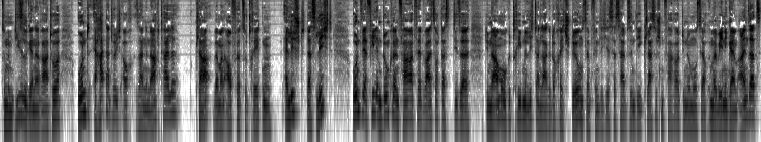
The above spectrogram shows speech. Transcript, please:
zu einem Dieselgenerator. Und er hat natürlich auch seine Nachteile. Klar, wenn man aufhört zu treten, erlischt das Licht. Und wer viel im Dunkeln Fahrrad fährt, weiß auch, dass diese Dynamo-getriebene Lichtanlage doch recht störungsempfindlich ist. Deshalb sind die klassischen Fahrraddynamos ja auch immer weniger im Einsatz.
